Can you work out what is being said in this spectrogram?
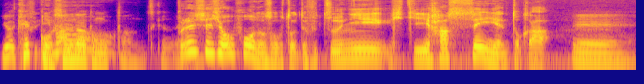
いや、結構するなと思ったんですけどね。プレイステーション4のソフトって普通に7、8000円とかえ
